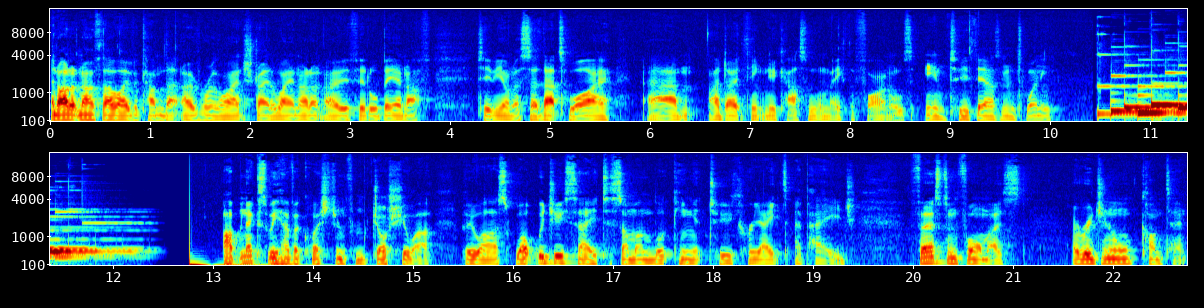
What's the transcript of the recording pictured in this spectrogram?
And I don't know if they'll overcome that over reliance straight away, and I don't know if it'll be enough, to be honest. So that's why um, I don't think Newcastle will make the finals in 2020. Up next, we have a question from Joshua who asks, What would you say to someone looking to create a page? First and foremost, original content.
